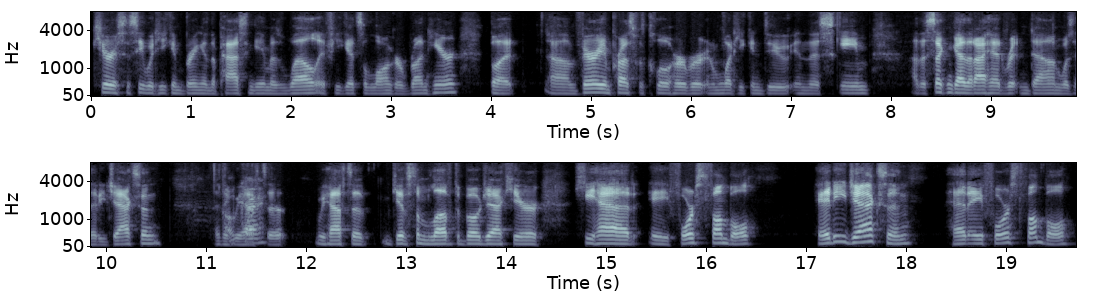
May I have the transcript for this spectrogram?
Curious to see what he can bring in the passing game as well if he gets a longer run here. But um, very impressed with Khalil Herbert and what he can do in this scheme. Uh, the second guy that I had written down was Eddie Jackson. I think we have to we have to give some love to Bojack here. He had a forced fumble. Eddie Jackson had a forced fumble.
